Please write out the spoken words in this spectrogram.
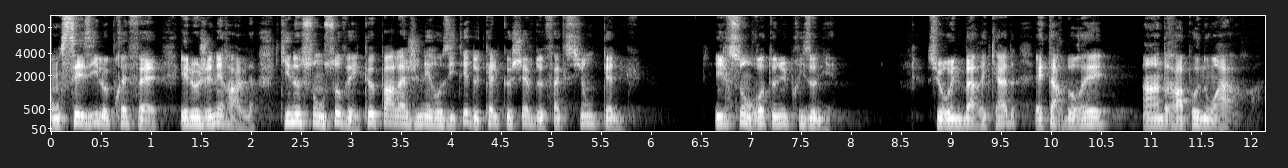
On saisit le préfet et le général, qui ne sont sauvés que par la générosité de quelques chefs de faction canus. Ils sont retenus prisonniers. Sur une barricade est arboré un drapeau noir.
